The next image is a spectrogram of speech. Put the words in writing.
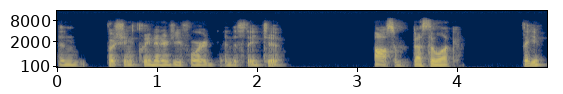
and pushing clean energy forward in the state too. Awesome. Best of luck. Thank you.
